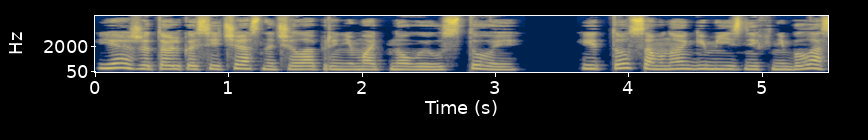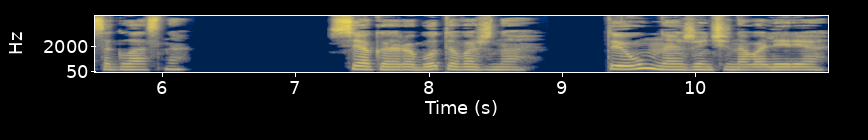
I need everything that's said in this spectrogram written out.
Я же только сейчас начала принимать новые устои, и то со многими из них не была согласна. «Всякая работа важна. Ты умная женщина, Валерия.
